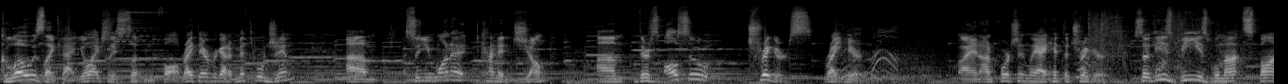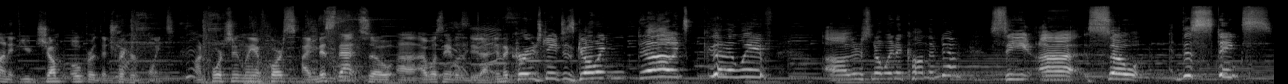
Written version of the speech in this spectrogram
glows like that, you'll actually slip and fall. Right there, we got a mithril gem. Um, so you want to kind of jump. Um, there's also triggers right here and unfortunately I hit the trigger. So these bees will not spawn if you jump over the trigger point. Unfortunately, of course, I missed that, so uh, I wasn't able to do that. And the courage gauge is going, no, it's gonna leave. Uh, there's no way to calm them down. See, uh, so this stinks.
